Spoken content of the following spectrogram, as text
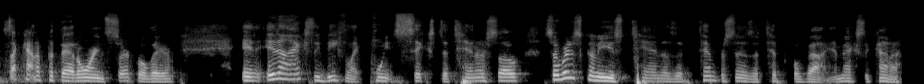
So I kind of put that orange circle there. And it'll actually be from like 0.6 to 10 or so. So we're just going to use 10 as a 10% as a typical value. I'm actually kind of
